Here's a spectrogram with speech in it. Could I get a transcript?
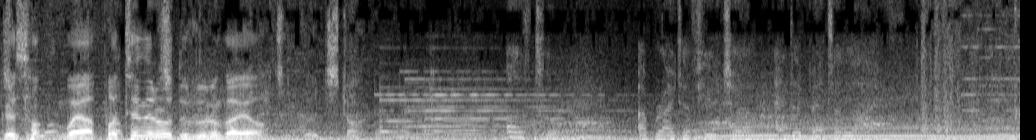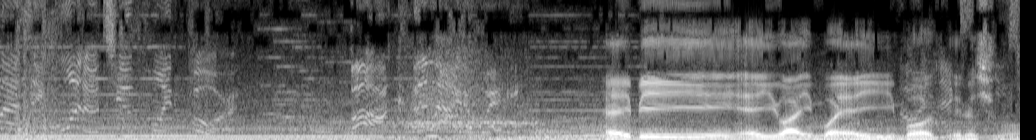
그 서, 뭐야 버튼으로 누르는 거예요. It's a good start. Alto, a brighter future and a better life. Classic 102.4. Bach the night away. A B A Y 뭐 A 뭐 이런 식으로.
